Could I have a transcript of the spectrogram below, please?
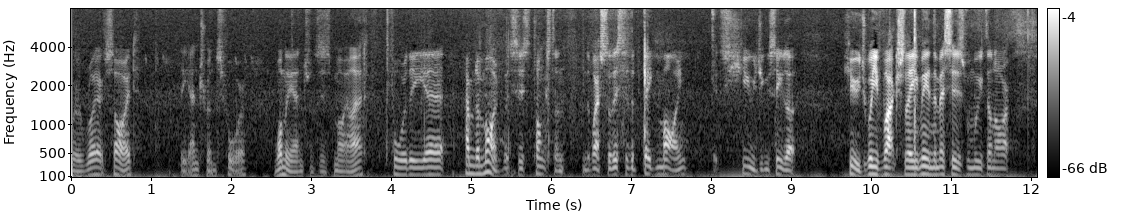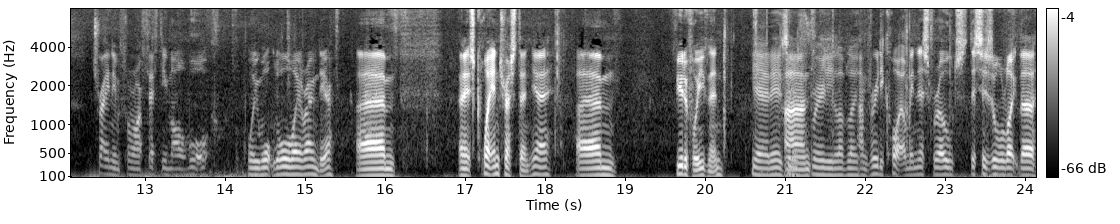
we're right outside the entrance for one of the entrances might I add for the uh, Hemerdon mine which is tungsten in the west so this is a big mine it's huge you can see that huge we've actually me and the missus when we've done our training for our 50 mile walk, we walked all the way around here, um, and it's quite interesting. Yeah, um, beautiful evening Yeah, it is. And- It's really lovely. and really quiet. I mean, this road's this is all like the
